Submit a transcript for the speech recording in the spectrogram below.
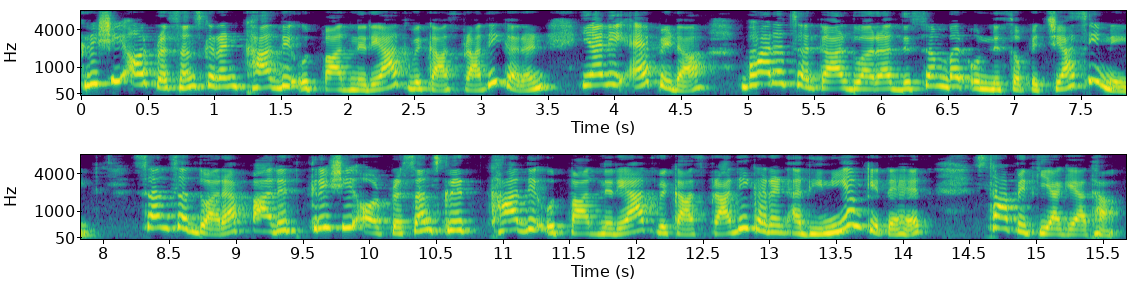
कृषि और प्रसंस्करण, खाद्य उत्पाद निर्यात, विकास प्राधिकरण, यानी एपिडा, भारत सरकार द्वारा दिसंबर उन्नीस में संसद द्वारा पारित कृषि और प्रसंस्कृत, खाद्य उत्पाद निर्यात, विकास प्राधिकरण अधिनियम के तहत स्थापित किया गया था।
